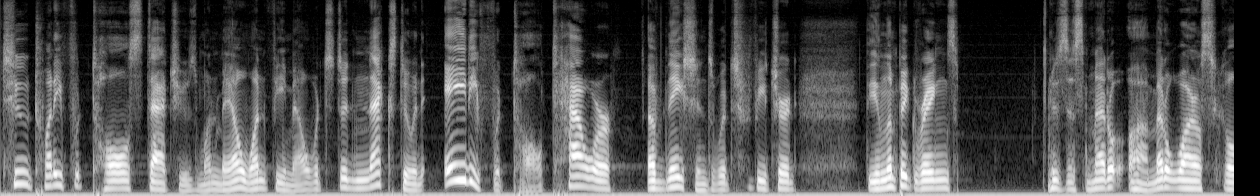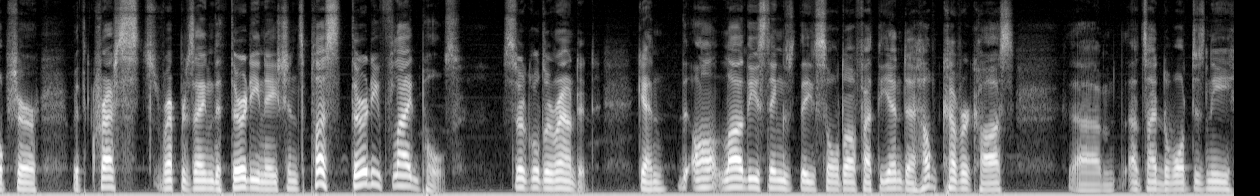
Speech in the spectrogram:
two 20 foot tall statues, one male, one female, which stood next to an 80 foot tall Tower of Nations, which featured the Olympic rings. There's this metal uh, metal wire sculpture with crests representing the 30 nations, plus 30 flagpoles circled around it. Again, all, a lot of these things they sold off at the end to help cover costs. Um, outside the Walt Disney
